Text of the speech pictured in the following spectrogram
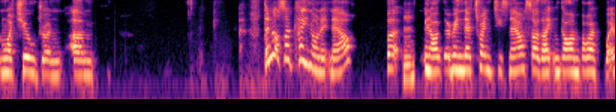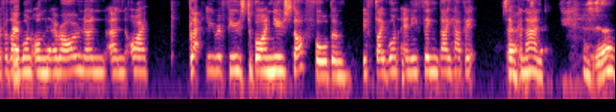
my children, um, they're not so keen on it now, but Mm. you know they're in their twenties now, so they can go and buy whatever they Yeah. want on their own, and and I flatly refuse to buy new stuff for them. If they want anything, they have it secondhand. Yeah,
